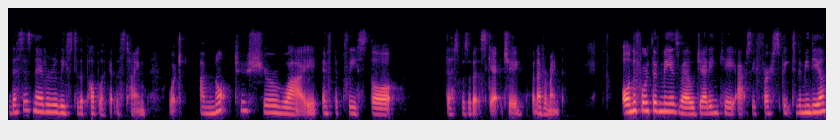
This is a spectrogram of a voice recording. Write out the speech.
this is never released to the public at this time, which I'm not too sure why, if the police thought this was a bit sketchy, but never mind. On the 4th of May as well, Gerry and Kate actually first speak to the media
